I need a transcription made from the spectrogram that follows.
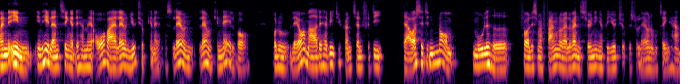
Og en, en, en helt anden ting er det her med at overveje at lave en YouTube-kanal. Altså lave en, lave en kanal, hvor, hvor du laver meget af det her videokontent, fordi der er også et enormt mulighed for ligesom at fange nogle relevante søgninger på YouTube, hvis du laver nogle ting her.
